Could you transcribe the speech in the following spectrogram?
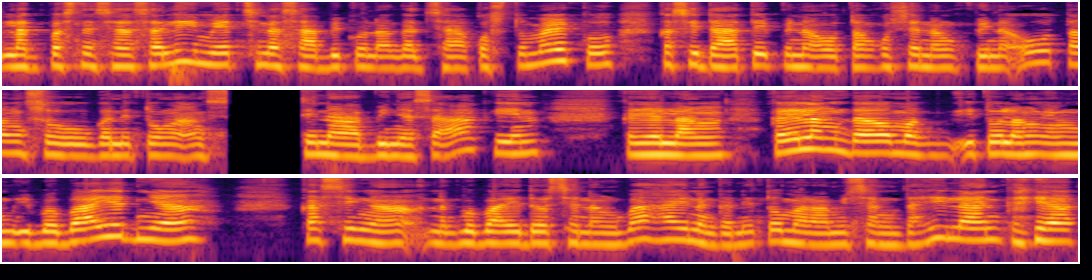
lagpas na siya sa limit, sinasabi ko na agad sa customer ko kasi dati pinautang ko siya ng pinautang so ganito nga ang sinabi niya sa akin. Kaya lang, kaya lang daw mag ito lang yung ibabayad niya kasi nga nagbabayad daw siya ng bahay ng ganito, marami siyang dahilan. Kaya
